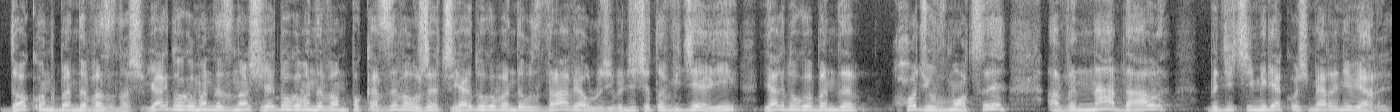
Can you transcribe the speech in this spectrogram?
Dokąd będę was znosił? Jak długo będę znosił? Jak długo będę wam pokazywał rzeczy? Jak długo będę uzdrawiał ludzi? Będziecie to widzieli? Jak długo będę chodził w mocy? A wy nadal będziecie mieli jakąś miarę niewiary.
